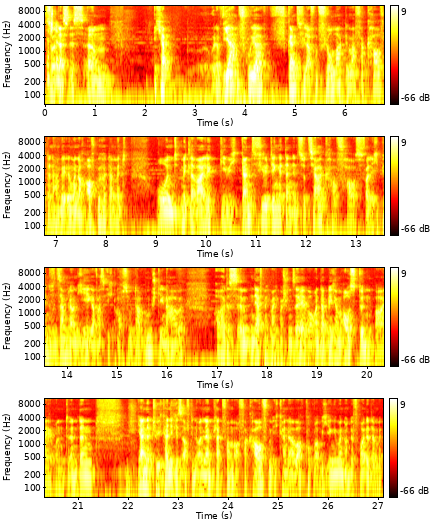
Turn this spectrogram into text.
Das so, stimmt. das ist, ähm, ich habe, oder wir haben früher ganz viel auf dem Flohmarkt immer verkauft, dann haben wir irgendwann auch aufgehört damit und mittlerweile gebe ich ganz viele Dinge dann ins Sozialkaufhaus, weil ich bin so ein Sammler und Jäger, was ich auch so da rumstehen habe. Oh, das ähm, nervt mich manchmal schon selber und da bin ich am Ausdünnen bei. Und äh, dann ja, natürlich kann ich es auf den Online-Plattformen auch verkaufen. Ich kann aber auch gucken, ob ich irgendjemand noch eine Freude damit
